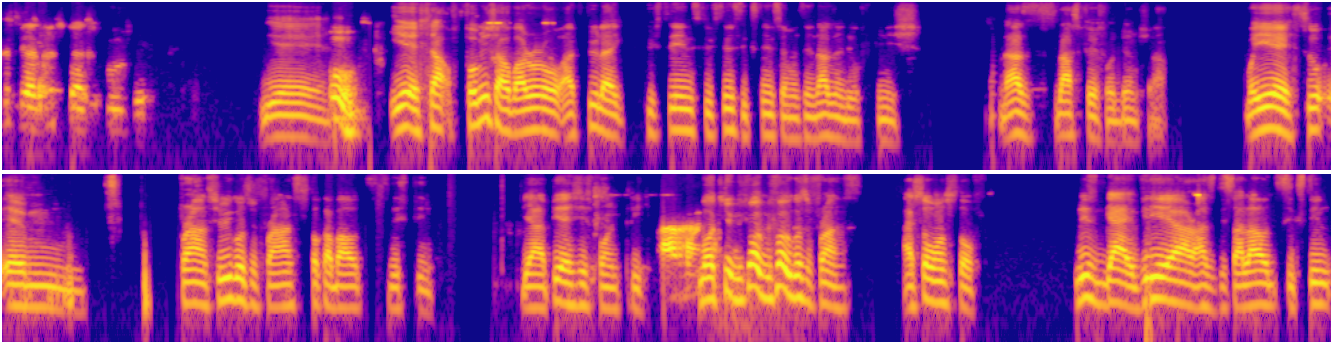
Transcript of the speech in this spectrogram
this year is going to get exposed. Eh? Yeah. Oh, Yeah, Sha, for me, Sha, overall, I feel like 15, 15, 16, 17, that's when they'll finish. That's that's fair for them, sure. But yeah, so um France, should we go to France, talk about this thing? Yeah, PSG front three. But before before we go to France, I saw one stuff. This guy, VAR has disallowed 16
